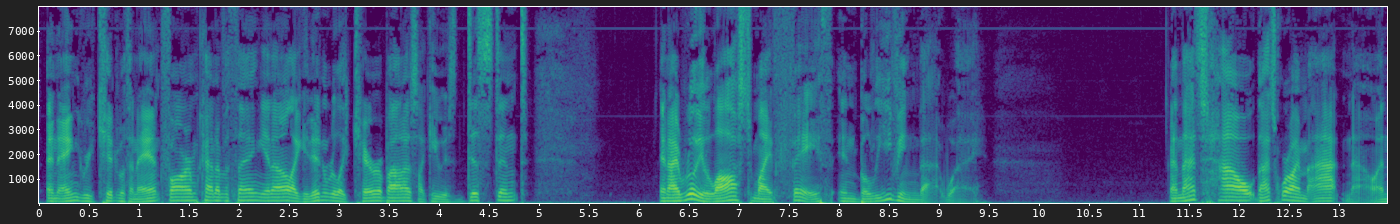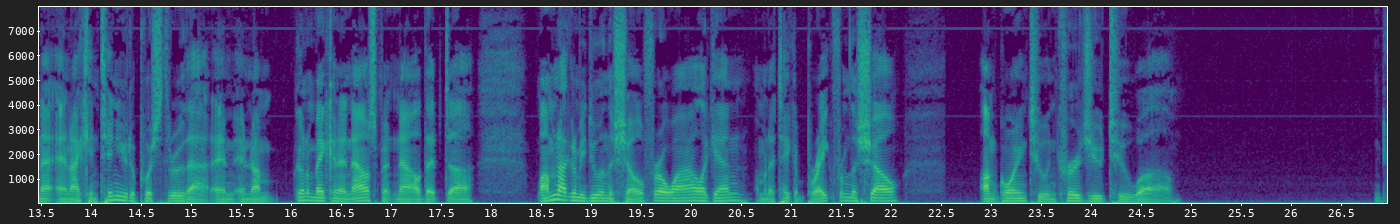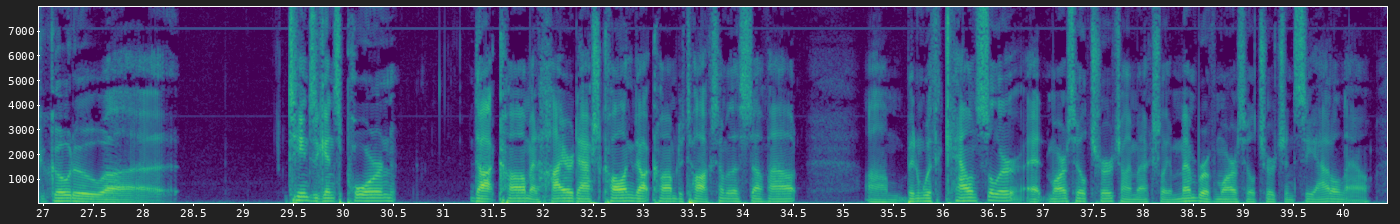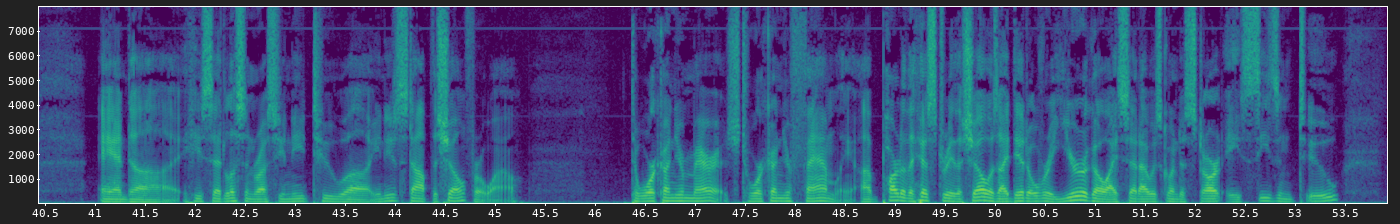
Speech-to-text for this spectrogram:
an angry kid with an ant farm kind of a thing, you know, like he didn't really care about us, like he was distant. And I really lost my faith in believing that way. And that's how that's where I'm at now, and and I continue to push through that. And and I'm going to make an announcement now that uh, I'm not going to be doing the show for a while again. I'm going to take a break from the show. I'm going to encourage you to uh, go to uh, teensagainstporn.com and higher-calling.com to talk some of this stuff out. Um, been with a counselor at Mars Hill Church. I'm actually a member of Mars Hill Church in Seattle now, and uh, he said, "Listen, Russ, you need to uh, you need to stop the show for a while." To work on your marriage, to work on your family. Uh, part of the history of the show is I did over a year ago. I said I was going to start a season two,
